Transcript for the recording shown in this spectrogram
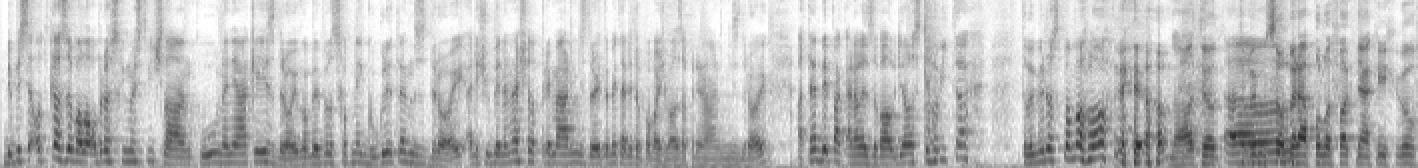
kdyby se odkazovalo obrovské množství článků na nějaký zdroj, on by byl schopný googlit ten zdroj a když by nenašel primární zdroj, tak by tady to považoval za primární zdroj a ten by pak analyzoval, udělal z toho výtah, to by mi dost pomohlo, jo. No, to, to by musel brát podle fakt nějakých jako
